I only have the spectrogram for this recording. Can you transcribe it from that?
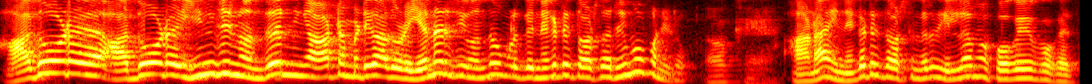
அதோட அதோட இன்ஜின் வந்து நீங்கள் ஆட்டோமேட்டிக்காக அதோட எனர்ஜி வந்து உங்களுக்கு நெகட்டிவ் தாட்ஸை ரிமூவ் பண்ணிடும். ஓகே ஆனால் நெகட்டிவ் தாட்ஸுங்கிறது இல்லாமல் போகவே போகாது.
